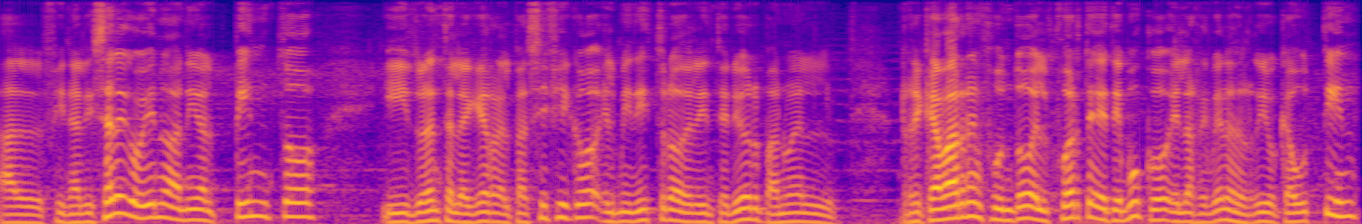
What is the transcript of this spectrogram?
al finalizar el gobierno de Aníbal Pinto y durante la Guerra del Pacífico, el ministro del Interior, Manuel Recabarren, fundó el fuerte de Temuco en las riberas del río Cautín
